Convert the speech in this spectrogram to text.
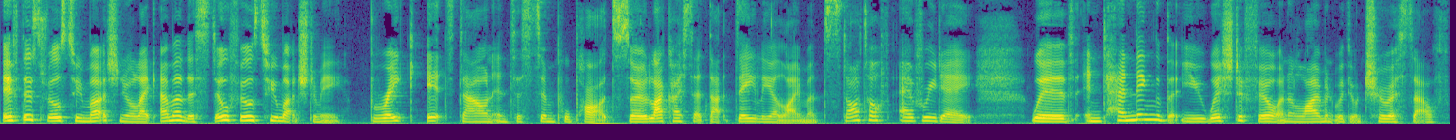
If this feels too much and you're like, Emma, this still feels too much to me, break it down into simple parts. So like I said, that daily alignment. Start off every day with intending that you wish to feel in alignment with your truest self.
